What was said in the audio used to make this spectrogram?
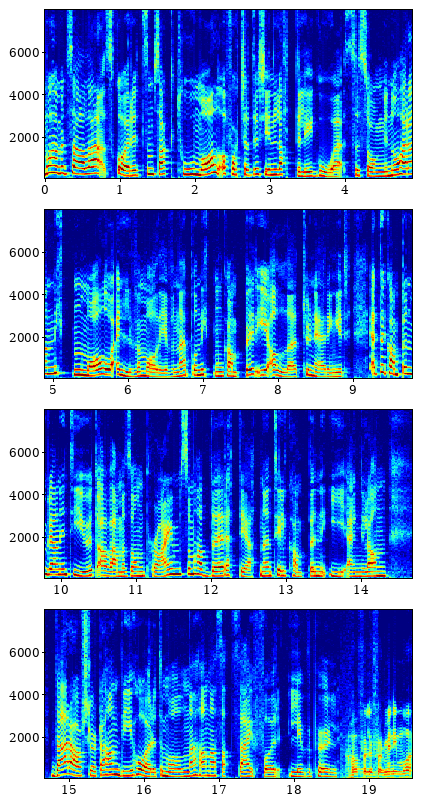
Mohammed Salah skåret som sagt to mål og fortsetter sin latterlig gode sesong. Nå har han 19 mål og 11 målgivende på 19 kamper i alle turneringer. Etter kampen ble han intervjuet av Amazon Prime, som hadde rettighetene til kampen i England. Der avslørte han de hårete målene han har satt seg for Liverpool. Håper for mange.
